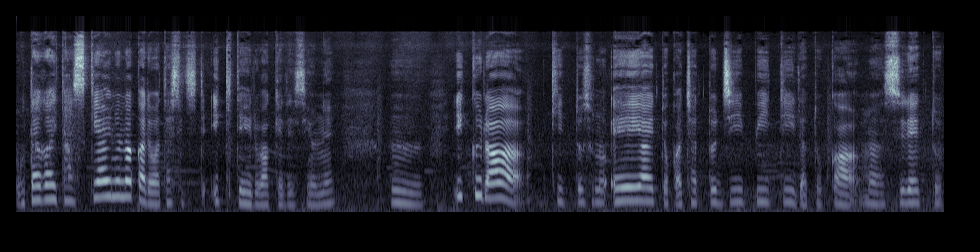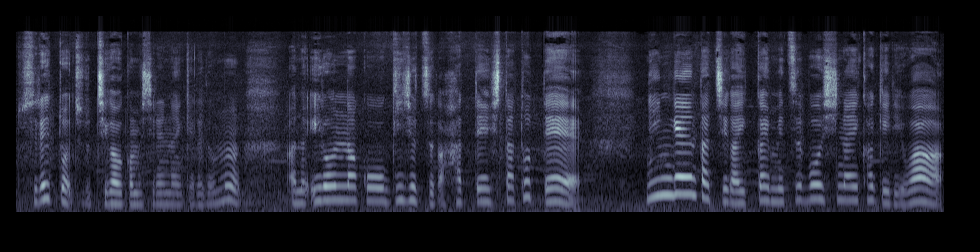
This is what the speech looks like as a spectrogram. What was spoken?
お互い助け合いの中で私たちって生きているわけですよね。うん、いくらきっとその AI とかチャット GPT だとか、まあ、スレッドスレッドはちょっと違うかもしれないけれどもあのいろんなこう技術が発展したとて人間たちが一回滅亡しない限りは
